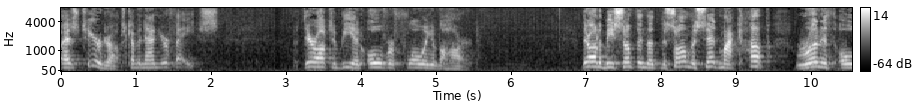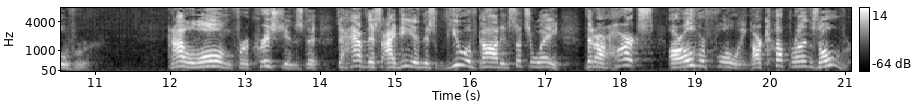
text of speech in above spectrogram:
as teardrops coming down your face. But there ought to be an overflowing of the heart. There ought to be something that the psalmist said, My cup runneth over. And I long for Christians to, to have this idea and this view of God in such a way that our hearts are overflowing, our cup runs over.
